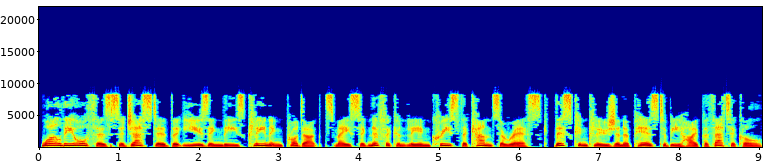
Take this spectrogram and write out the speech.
While the authors suggested that using these cleaning products may significantly increase the cancer risk, this conclusion appears to be hypothetical,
